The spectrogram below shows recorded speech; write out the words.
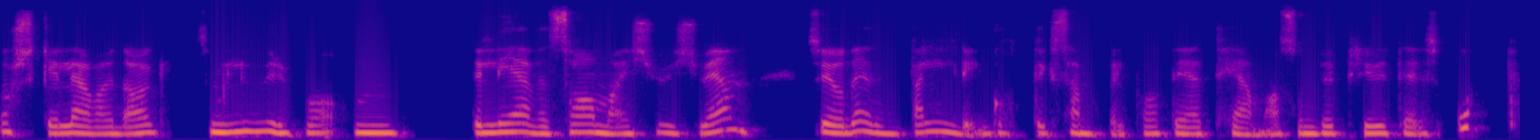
norske elever i dag som lurer på om det lever samer i 2021, så er jo det et veldig godt eksempel på at det er et tema som bør prioriteres opp.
